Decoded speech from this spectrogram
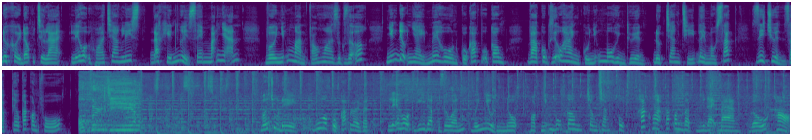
được khởi động trở lại, lễ hội hóa trang Lis đã khiến người xem mãn nhãn với những màn pháo hoa rực rỡ, những điệu nhảy mê hồn của các vũ công và cuộc diễu hành của những mô hình thuyền được trang trí đầy màu sắc, di chuyển dọc theo các con phố. Với chủ đề Vua của các loài vật, lễ hội ghi đậm dấu ấn với nhiều hình nộm hoặc những vũ công trong trang phục khắc họa các con vật như đại bàng, gấu, thỏ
